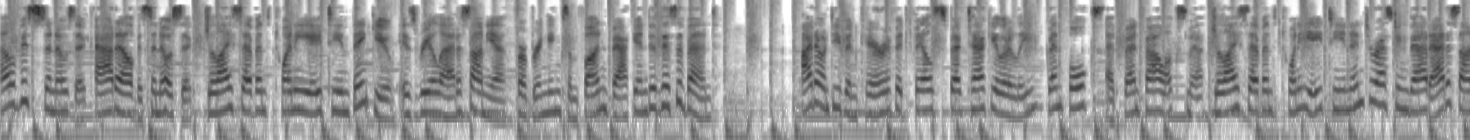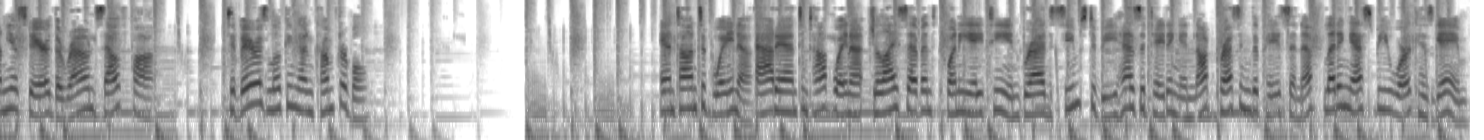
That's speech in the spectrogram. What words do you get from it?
Elvis Sinosic, at Elvis Sinosic, July 7, 2018 Thank you, Israel Adesanya, for bringing some fun back into this event. I don't even care if it fails spectacularly. Ben Fowlkes, at Ben July 7, 2018 Interesting that Adesanya stared the round southpaw. Tavares looking uncomfortable. Anton Tabuena, at Anton Tabuena, July 7, 2018 Brad seems to be hesitating and not pressing the pace enough, letting SB work his game.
